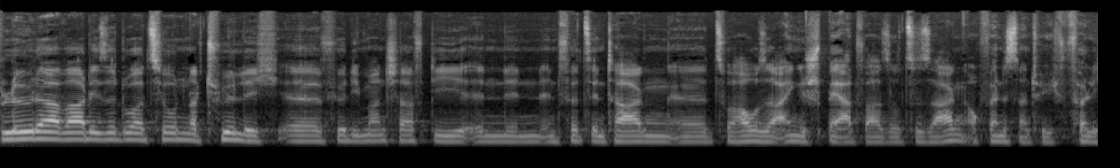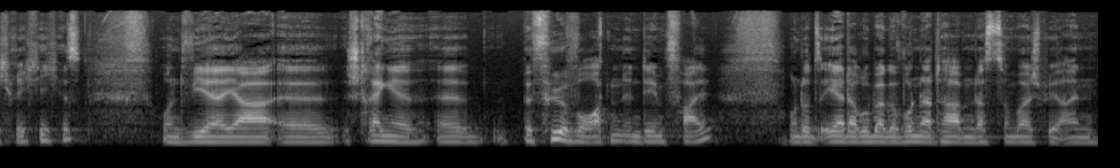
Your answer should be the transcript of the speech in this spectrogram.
blöder war die Situation natürlich äh, für die Mannschaft, die in, den, in 14 Tagen äh, zu Hause eingesperrt war sozusagen, auch wenn es natürlich völlig richtig ist und wir ja äh, strenge äh, befürworten in dem Fall und uns eher darüber gewundert haben, dass zum Beispiel ein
